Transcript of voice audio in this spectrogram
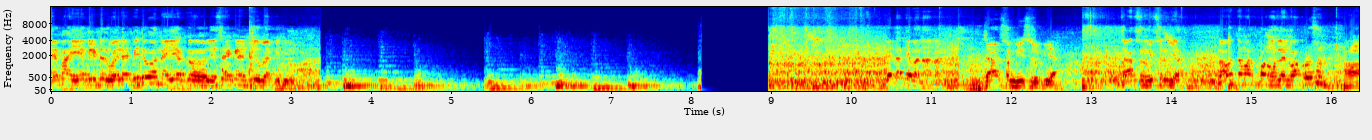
એ ભાઈ એક લીટર ઓઇલ આપી દો ને એક સાયકલ ટ્યુબ આપી દો. કેટલા દેવાના આના? ચારસો વીસ રૂપિયા. ચારસો વીસ રૂપિયા. લાવો તમારો ફોન ઓનલાઈન વાપરો છો ને? હા.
